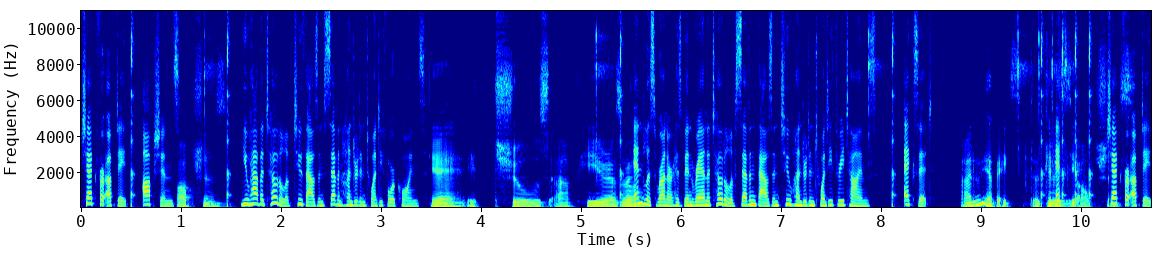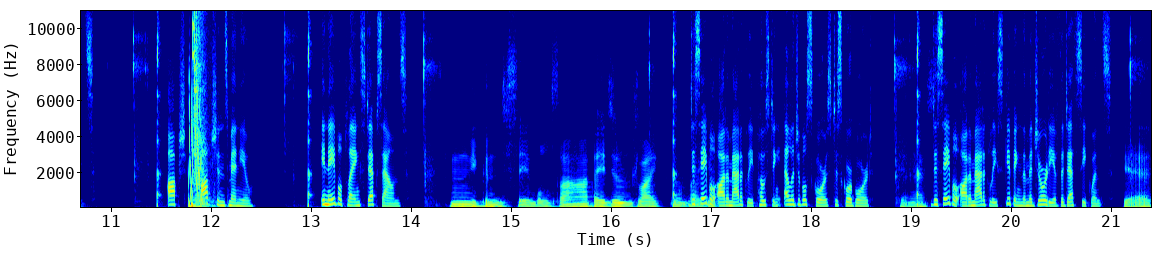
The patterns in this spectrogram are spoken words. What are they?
Check for update. Options. Options. You have a total of 2,724 coins. Yeah, it shows up here as well. Endless runner has been ran a total of 7,223 times. Exit. And we have exit. Okay, let's see options. Check for updates. Option. Options menu. Enable playing step sounds. Mm, you can disable that. I don't like. Don't Disable like automatically posting eligible scores to scoreboard. Yes. Disable automatically skipping the majority of the death sequence. Yes.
